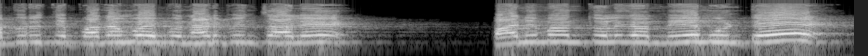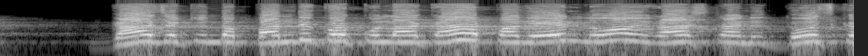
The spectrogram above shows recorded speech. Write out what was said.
అభివృద్ధి పదం వైపు నడిపించాలి. పనిమంతులుగా మేముంటే గాజ కింద పందికొక్కులాక పదేళ్ళు ఈ రాష్ట్రాన్ని దోసుక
